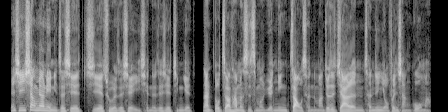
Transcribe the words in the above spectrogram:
因为其实像妙念你这些接触的这些以前的这些经验，那都知道他们是什么原因造成的吗？就是家人曾经有分享过吗？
